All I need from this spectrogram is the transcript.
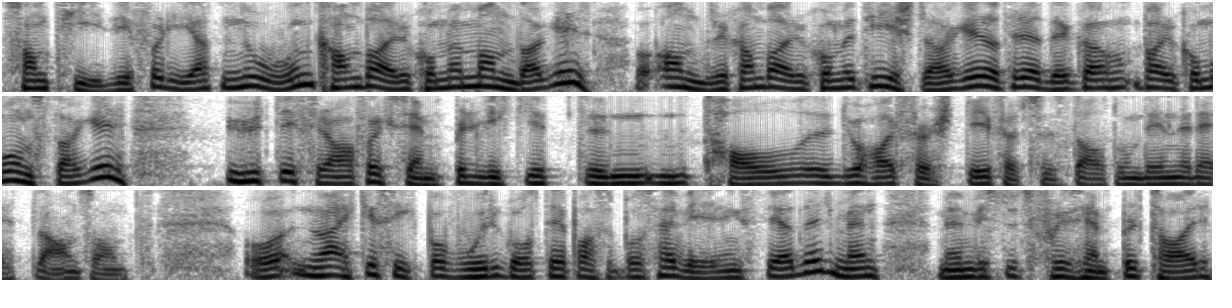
samtidig, fordi at noen kan bare komme mandager, og andre kan bare komme tirsdager, og tredje kan bare komme onsdager ut ifra f.eks. hvilket eh, tall du har først i fødselsdatoen din, eller et eller annet sånt. Og Nå er jeg ikke sikker på hvor godt det passer på serveringssteder, men, men hvis du f.eks. tar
